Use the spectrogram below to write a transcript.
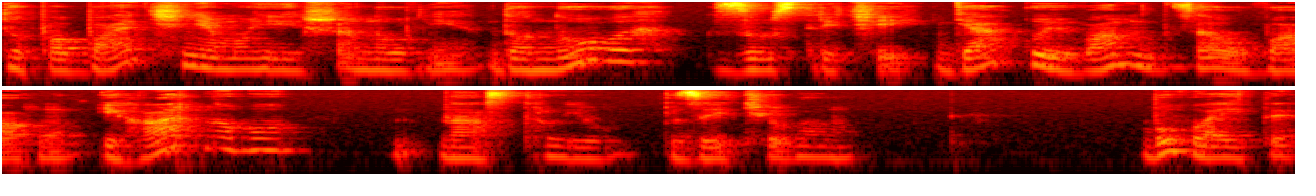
До побачення, мої шановні, до нових зустрічей. Дякую вам за увагу і гарного настрою зичу вам. Бувайте!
